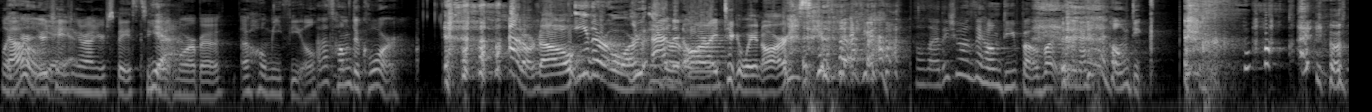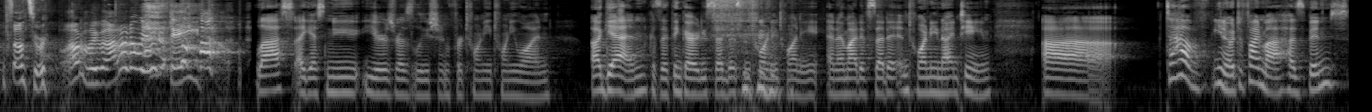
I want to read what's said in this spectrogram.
Like Oh, you're, you're yeah, changing yeah. around your space to Yeah. get more of a, a homey feel. That's home decor. I don't know. Either or. You add either an R, I take away an R. I was like, I think she wants to say Home Depot, but home dec. Ew, that sounds weird. I don't, I don't know what you're saying. Last, I guess, New Year's resolution for 2021. Again, because I think I already said this in 2020, and I might have said it in 2019. Uh, to have, you know, to find my husband.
